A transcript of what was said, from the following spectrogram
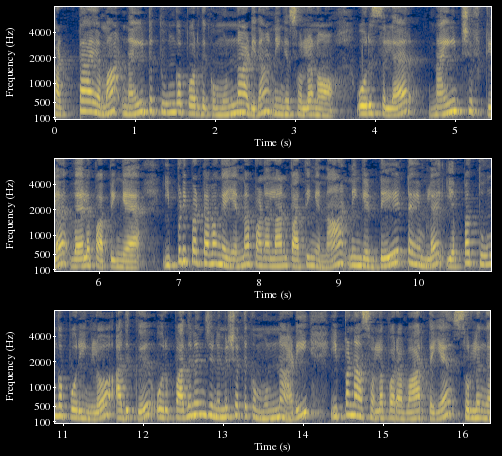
கட்டாயமா நைட்டு தூங்க போறதுக்கு முன்னாடி தான் நீங்க சொல்லணும். ஒரு சிலர் நைட் ஷிஃப்ட்ல வேலை பார்ப்பீங்க இப்படிப்பட்டவங்க என்ன பண்ணலாம்னு பாத்தீங்கன்னா நீங்க டே டைம்ல எப்ப தூங்க போறீங்களோ அதுக்கு ஒரு பதினஞ்சு நிமிஷத்துக்கு முன்னாடி இப்ப நான் சொல்ல போற வார்த்தைய சொல்லுங்க.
